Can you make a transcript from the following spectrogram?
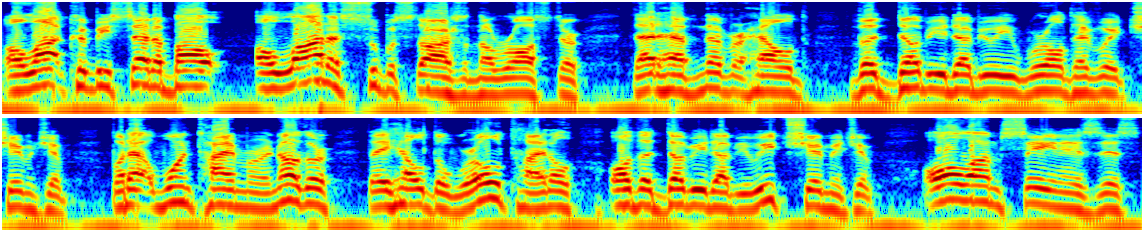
a lot could be said about a lot of superstars on the roster that have never held the WWE World Heavyweight Championship, but at one time or another, they held the world title or the WWE Championship. All I'm saying is this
